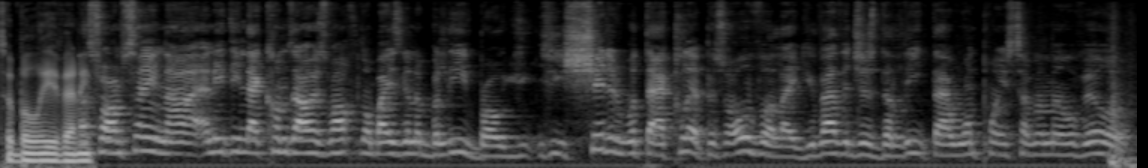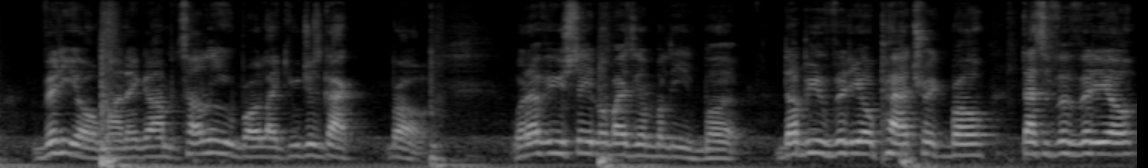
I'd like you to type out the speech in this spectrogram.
to believe That's anything. what I'm saying. Nah, anything that comes out his mouth, nobody's gonna believe, bro. You, he shitted with that clip. It's over. Like you rather just delete that 1.7 mil vil- video, my nigga. I'm telling you, bro. Like you just got, bro. Whatever you say, nobody's gonna believe. But W video, Patrick, bro. That's it for the video.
